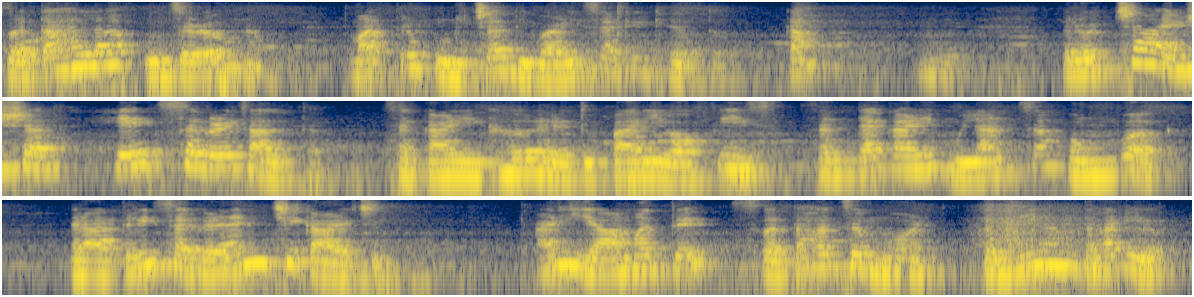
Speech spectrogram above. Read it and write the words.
स्वतःला उजळवणं मात्र पुढच्या दिवाळीसाठी ठेवतो का? रोजच्या आयुष्यात हेच सगळं चालतं. सकाळी घर दुपारी ऑफिस संध्याकाळी मुलांचा होमवर्क रात्री सगळ्यांची काळजी. आणि यामध्ये स्वतःचं मन कधी अंधारलं?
